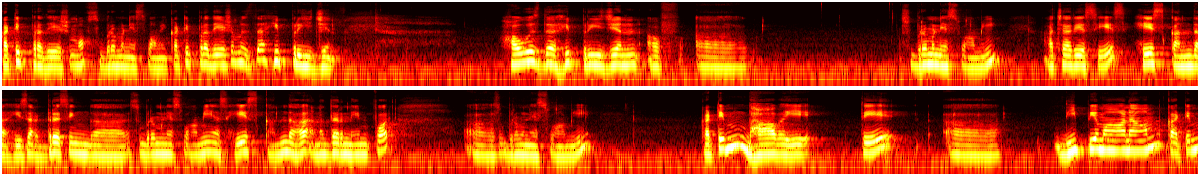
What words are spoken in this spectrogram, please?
katip pradesham of subramanya swami katip pradesham is the hip region how is the hip region of uh, subramanya swami acharya says hey skanda he's addressing uh, subramanya swami as hey skanda another name for uh, subramanya swami katim bhavaye te deepyamanam katim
